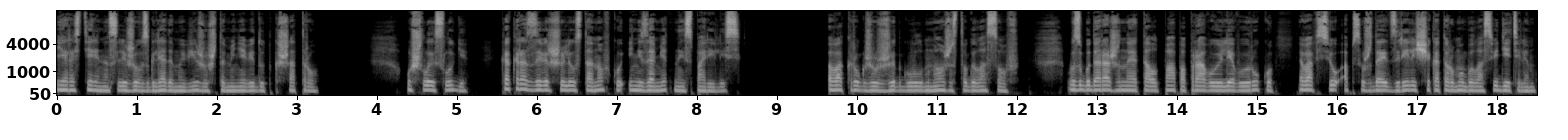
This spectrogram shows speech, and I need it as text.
Я растерянно слежу взглядом и вижу, что меня ведут к шатру. Ушлые слуги как раз завершили установку и незаметно испарились. Вокруг жужжит гул множества голосов. Взбудораженная толпа по правую и левую руку вовсю обсуждает зрелище, которому была свидетелем.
